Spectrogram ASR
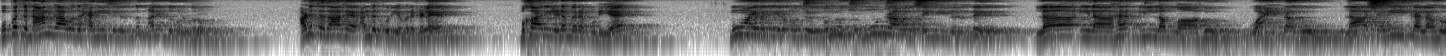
முப்பத்து நான்காவது ஹதீஸிலிருந்தும் அறிந்து கொள்கிறோம். அடுத்ததாக அன்பிற்குரியவர்களே புகாரில் இடம்பெறக்கூடிய மூவாயிரத்து இருநூற்று தொன்னூற்று மூன்றாவது செய்தியிலிருந்து லா இலாஹ இல்லல்லாஹு வஹ்தஹு லா ஷரீக லஹு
